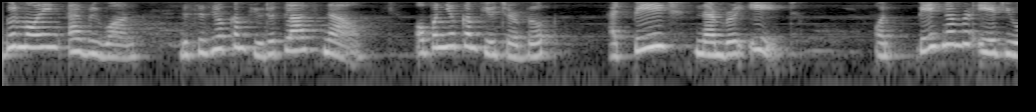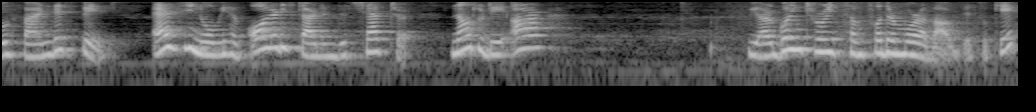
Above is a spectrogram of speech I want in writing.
Good morning, everyone. This is your computer class now. Open your computer book at page number 8. On page number 8, you will find this page. As you know, we have already started this chapter. Now, today, our we are going to read some further more about this okay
